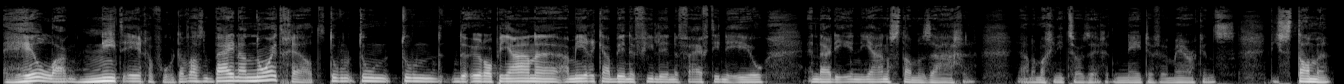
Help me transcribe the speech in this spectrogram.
heel lang niet ingevoerd. Er was bijna nooit geld. Toen, toen, toen de Europeanen Amerika binnenvielen in de 15e eeuw en daar die Indianenstammen zagen. Ja, dat mag je niet zo zeggen. Native Americans. Die stammen,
